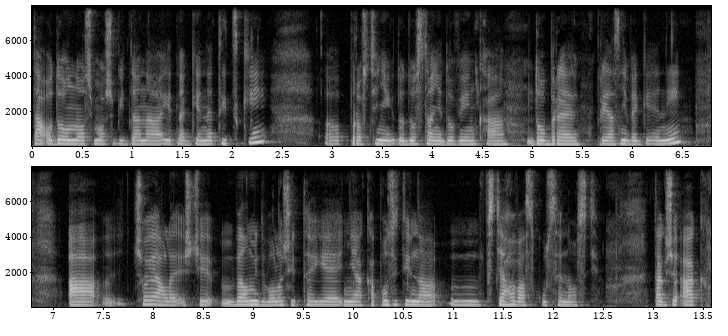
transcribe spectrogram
Tá odolnosť môže byť daná jednak geneticky, proste niekto dostane do vienka dobré, priaznivé gény a čo je ale ešte veľmi dôležité, je nejaká pozitívna vzťahová skúsenosť. Takže ak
